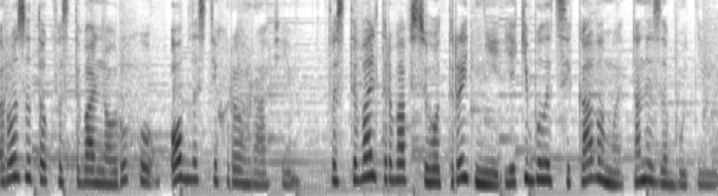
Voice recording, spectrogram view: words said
розвиток фестивального руху в області хореографії. Фестиваль тривав всього три дні, які були цікавими та незабутніми.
